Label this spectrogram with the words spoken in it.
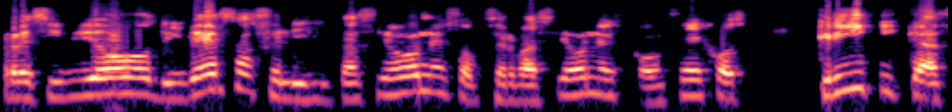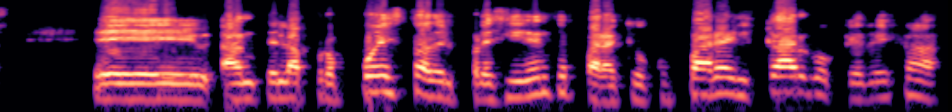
recibió diversas felicitaciones, observaciones, consejos, críticas eh, ante la propuesta del presidente para que ocupara el cargo que deja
